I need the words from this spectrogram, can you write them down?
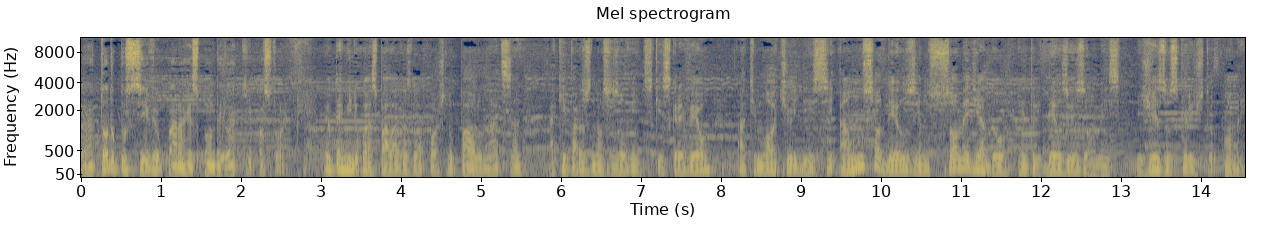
eh, todo o possível para respondê-la aqui, pastor. Eu termino com as palavras do apóstolo Paulo Natsan, aqui para os nossos ouvintes, que escreveu a Timóteo e disse: Há um só Deus e um só mediador entre Deus e os homens, Jesus Cristo, homem.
